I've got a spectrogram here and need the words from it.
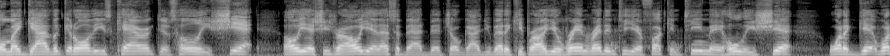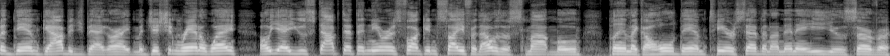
Oh my god, look at all these characters. Holy shit. Oh yeah, she's right. Oh yeah, that's a bad bitch. Oh god, you better keep her out. You ran right into your fucking teammate. Holy shit. What a get! What a damn garbage bag! All right, magician ran away. Oh yeah, you stopped at the nearest fucking cipher. That was a smart move. Playing like a whole damn tier seven on NAEU server.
